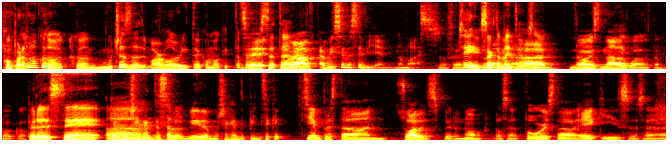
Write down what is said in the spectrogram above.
compararlo con, con muchas de Marvel ahorita como que tampoco Sí, está tan... bueno, a mí se me hace bien, nomás. O sea, Sí, exactamente, No, o sea. no es nada guau tampoco. Pero este... que mucha gente se lo olvida, mucha gente piensa que siempre estaban suaves, pero no. O sea, Thor estaba X, o sea,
